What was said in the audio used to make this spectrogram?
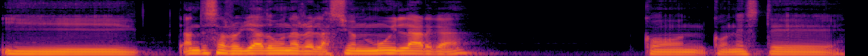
Y han desarrollado una relación muy larga con, este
